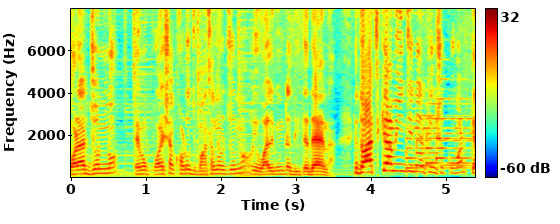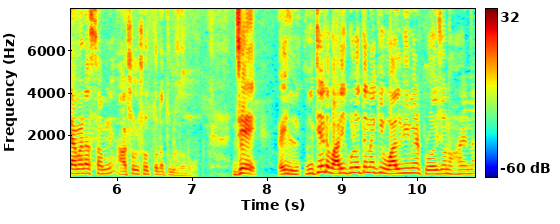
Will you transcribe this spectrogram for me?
করার জন্য এবং পয়সা খরচ বাঁচানোর জন্য ওই ওয়াল বিমটা দিতে দেয় না। কিন্তু আজকে আমি ইঞ্জিনিয়ার কিংসুক কুমার, ক্যামেরার সামনে আসল সত্যটা তুলে ধরবো। যে এই ইটের বাড়িগুলোতে নাকি ওয়াল বিমের প্রয়োজন হয় না,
